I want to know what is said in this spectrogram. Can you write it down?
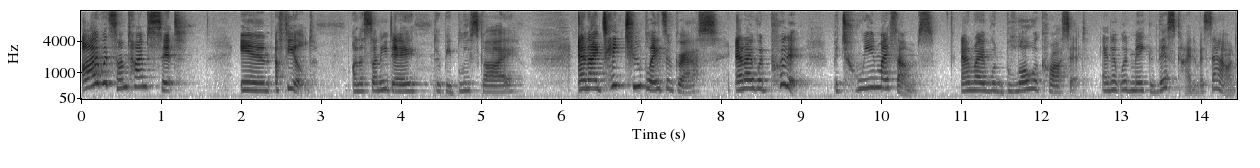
I would sometimes sit in a field on a sunny day, there'd be blue sky, and I'd take two blades of grass and I would put it between my thumbs and I would blow across it and it would make this kind of a sound.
